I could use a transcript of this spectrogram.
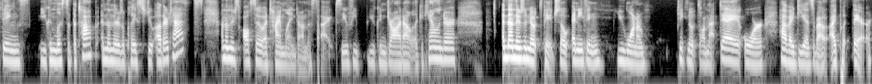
things you can list at the top and then there's a place to do other tasks and then there's also a timeline down the side so if you you can draw it out like a calendar and then there's a notes page so anything you want to take notes on that day or have ideas about I put there.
